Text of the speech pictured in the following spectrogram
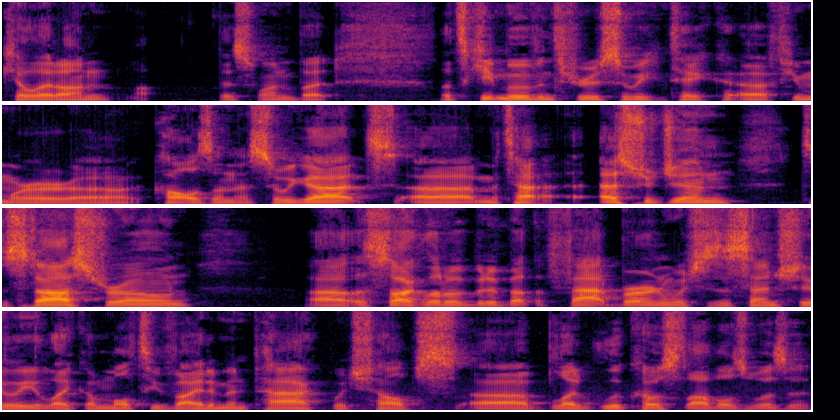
kill it on this one but let's keep moving through so we can take a few more uh, calls on this. So we got uh, meta- estrogen testosterone, Uh, let's talk a little bit about the fat burn, which is essentially like a multivitamin pack, which helps uh, blood glucose levels. Was it?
